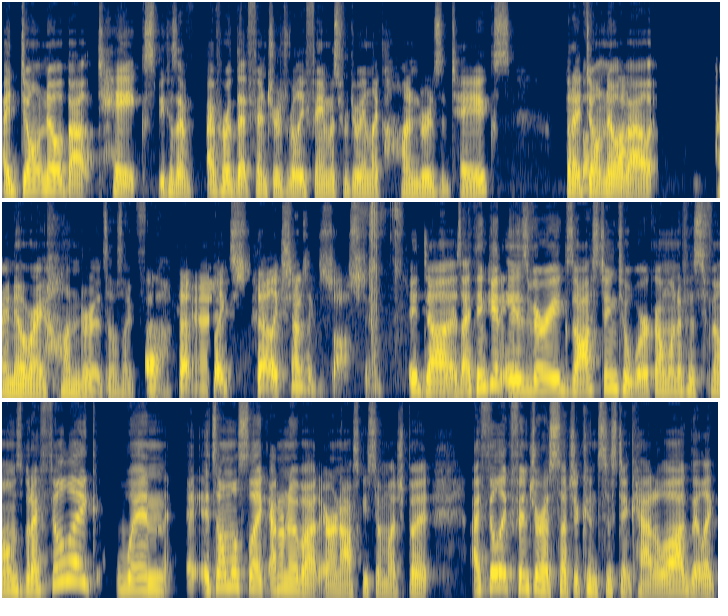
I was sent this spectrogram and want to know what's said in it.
I don't know about takes because I've I've heard that Fincher is really famous for doing like hundreds of takes, but I don't know about I know right hundreds. I was like, Uh, that man. like that like sounds exhausting. It does. I think it is very exhausting to work on one of his films, but I feel like when it's almost like I don't know about Aronofsky so much, but I feel like Fincher has such a consistent catalog that like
